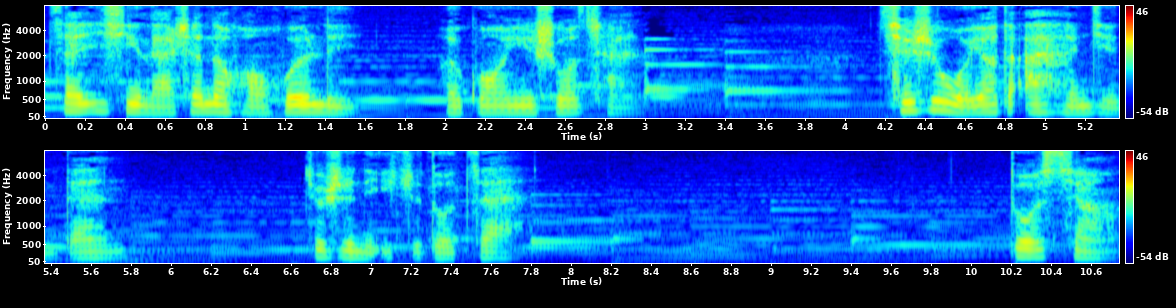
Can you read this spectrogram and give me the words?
在意兴阑珊的黄昏里和光阴说禅。其实我要的爱很简单，就是你一直都在。多想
